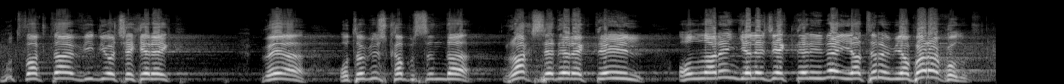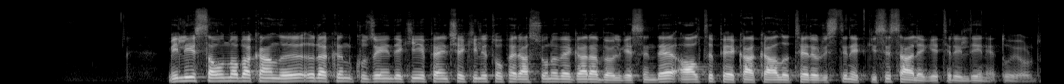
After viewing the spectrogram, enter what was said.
mutfakta video çekerek veya otobüs kapısında raks ederek değil, onların geleceklerine yatırım yaparak olur. Milli Savunma Bakanlığı, Irak'ın kuzeyindeki Pençe Kilit Operasyonu ve Gara bölgesinde 6 PKK'lı teröristin etkisiz hale getirildiğini duyurdu.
